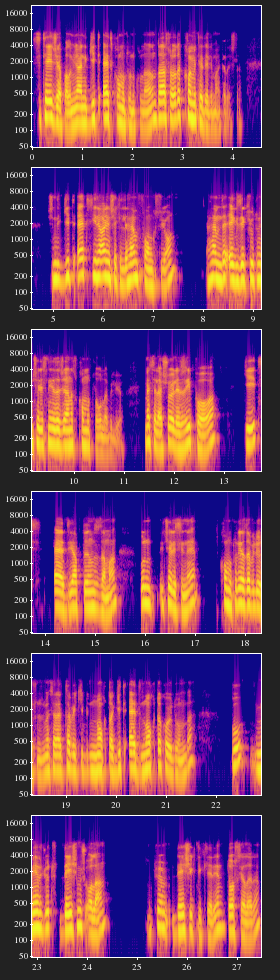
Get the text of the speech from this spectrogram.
stage yapalım. Yani git add komutunu kullanalım. Daha sonra da commit edelim arkadaşlar. Şimdi git add yine aynı şekilde hem fonksiyon hem de execute'un içerisinde yazacağınız komutla olabiliyor. Mesela şöyle repo git add yaptığınız zaman bunun içerisine komutunu yazabiliyorsunuz. Mesela tabii ki bir nokta git add nokta koyduğumda bu mevcut değişmiş olan tüm değişikliklerin, dosyaların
